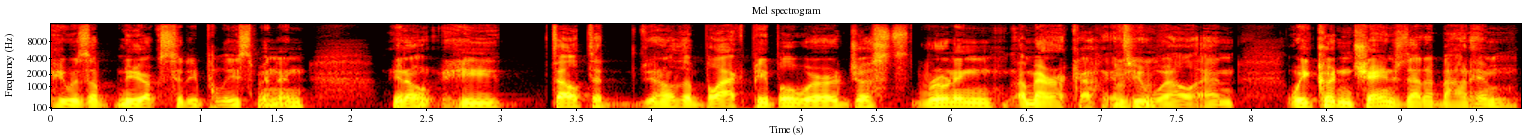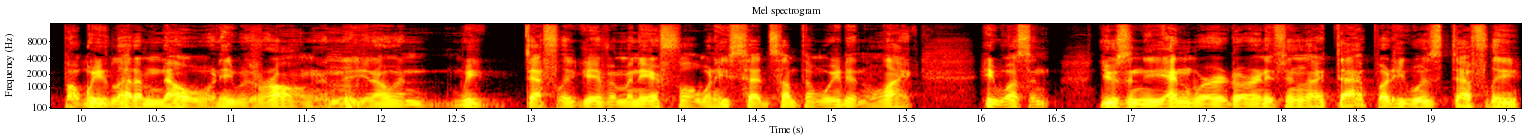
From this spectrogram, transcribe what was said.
He was a New York City policeman, and you know he felt that you know the black people were just ruining America, if mm-hmm. you will, and we couldn't change that about him. But we let him know when he was wrong, and mm-hmm. you know, and we definitely gave him an earful when he said something we didn't like. He wasn't using the N word or anything like that, but he was definitely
